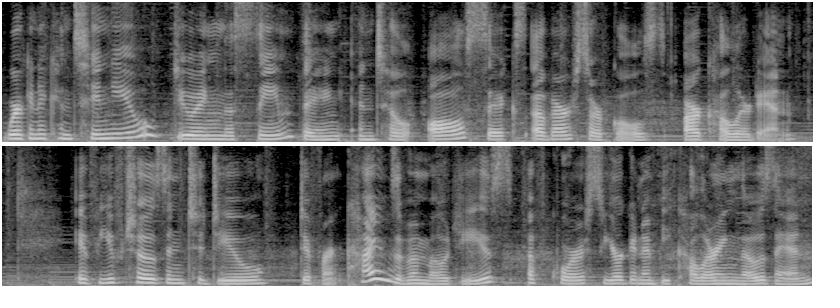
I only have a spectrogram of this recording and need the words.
We're going to continue doing the same thing until all six of our circles are colored in. If you've chosen to do different kinds of emojis, of course, you're going to be coloring those in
